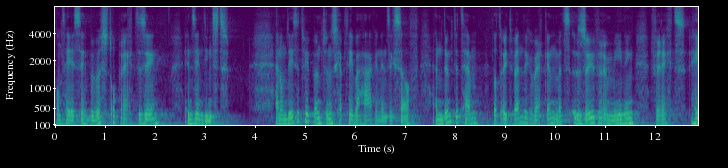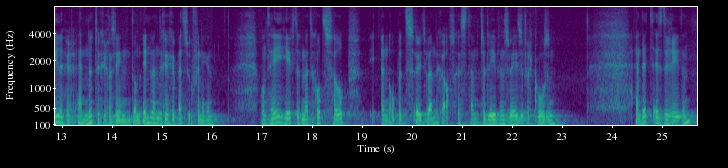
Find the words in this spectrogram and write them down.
want hij is zich bewust oprecht te zijn in zijn dienst. En om deze twee punten schept hij behagen in zichzelf en dunkt het hem dat uitwendig werken met zuivere mening verricht heiliger en nuttiger zijn dan inwendige gebedsoefeningen. Want hij heeft het met Gods hulp en op het uitwendige afgestemde levenswijze verkozen. En dit is de reden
